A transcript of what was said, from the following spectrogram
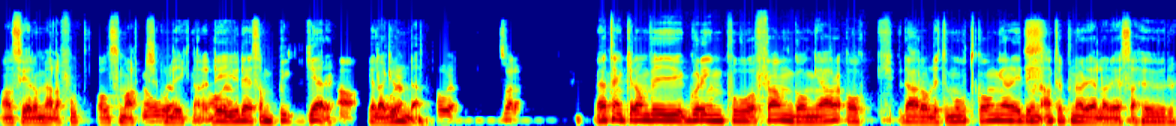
Man ser dem i alla fotbollsmatcher och liknande. Det är ju det som bygger hela grunden. Så är det. Men jag tänker om vi går in på framgångar och därav lite motgångar i din entreprenöriella resa. Hur,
